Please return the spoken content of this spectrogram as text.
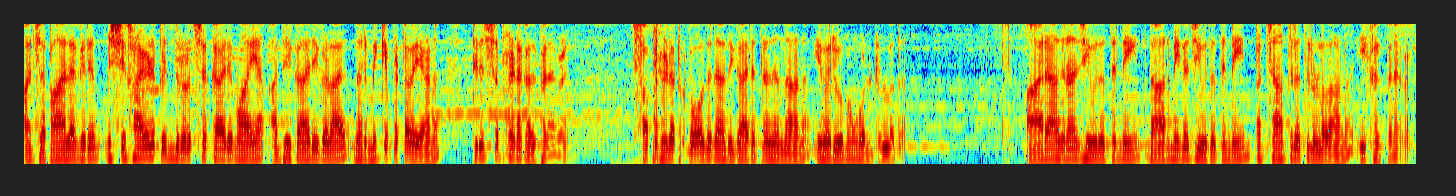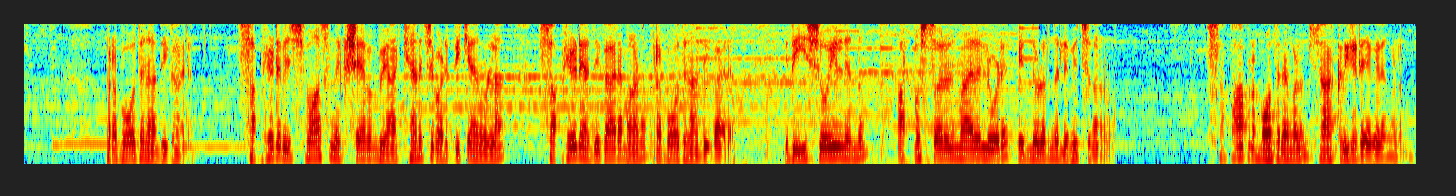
അജപാലകരും മിഷിഹായുടെ പിന്തുടർച്ചക്കാരുമായ അധികാരികളാൽ നിർമ്മിക്കപ്പെട്ടവയാണ് തിരുസഭയുടെ കൽപ്പനകൾ. സഭയുടെ പ്രബോധനാധികാരത്തിൽ നിന്നാണ് ഇവ രൂപം കൊണ്ടിട്ടുള്ളത്. ആരാധനാ ജീവിതത്തിന്റെയും ധാർമ്മിക ജീവിതത്തിന്റെയും പശ്ചാത്തലത്തിലുള്ളതാണ് ഈ കൽപ്പനകൾ. പ്രബോധനാധികാരം. സഭയുടെ വിശ്വാസ നിക്ഷേപം വ്യാഖ്യാനിച്ച് പഠിപ്പിക്കാനുള്ള സഭയുടെ അധികാരമാണ് പ്രബോധനാധികാരം. ഇത് ഈശോയിൽ നിന്നും അപ്പസ്തോലന്മാരിലൂടെ പിന്തുടർന്ന് ലഭിച്ചതാണ്. സഭാ പ്രബോധനങ്ങളും ചാക്രിക ലേഖനങ്ങളും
